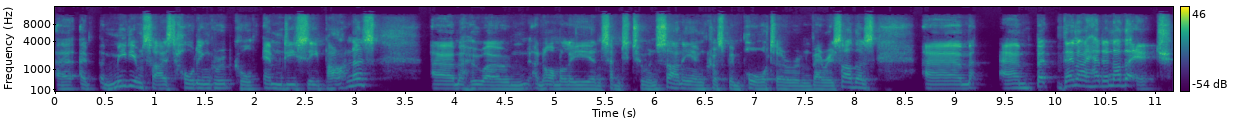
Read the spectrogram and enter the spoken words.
a, a medium-sized holding group called MDC Partners, um, who own Anomaly and 72 and Sunny and Crispin Porter and various others. Um, um, but then I had another itch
